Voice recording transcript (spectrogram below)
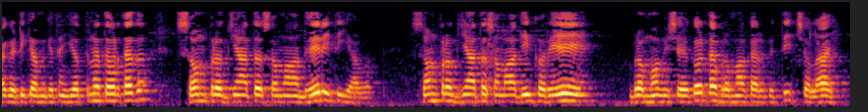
आगे टीका में कहते हैं, यत्नत अर्थात संप्रज्ञात समाधेर यावत। संप्रज्ञात समाधि करे, ब्रह्म विषय का अर्थात ब्रह्माकार वृत्ति चलाए।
